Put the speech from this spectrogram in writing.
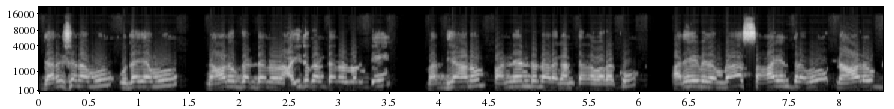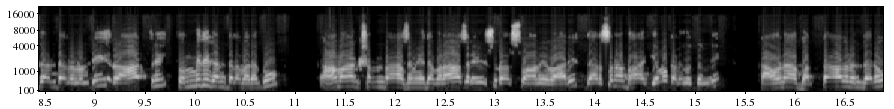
దర్శనము ఉదయము నాలుగు గంటల ఐదు గంటల నుండి మధ్యాహ్నం పన్నెండున్నర గంటల వరకు. అదేవిధంగా సాయంత్రము నాలుగు గంటల నుండి రాత్రి తొమ్మిది గంటల వరకు కామాక్షంబా సమేత పరాశరేశ్వర స్వామి వారి దర్శన భాగ్యము కలుగుతుంది. కావున భక్తాదులందరూ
